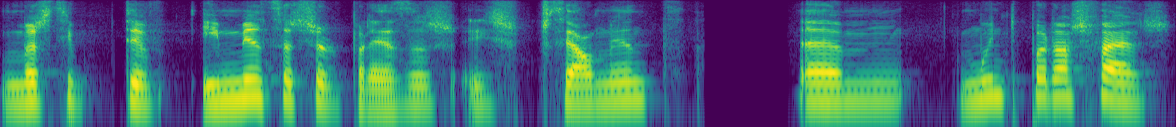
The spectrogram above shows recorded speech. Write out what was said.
mas tipo, teve imensas surpresas, especialmente hum, muito para os fãs.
